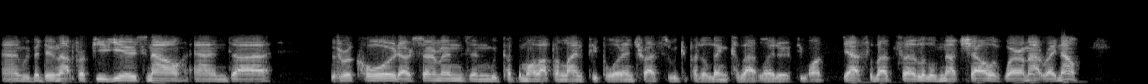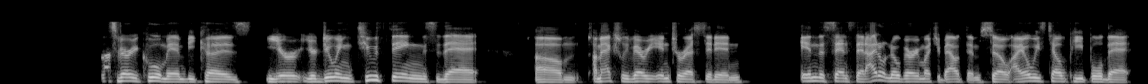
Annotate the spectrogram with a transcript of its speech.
and we've been doing that for a few years now. And uh, we record our sermons and we put them all up online. If people are interested, we could put a link to that later if you want. Yeah, so that's a little nutshell of where I'm at right now. That's very cool, man, because you're you're doing two things that um, I'm actually very interested in, in the sense that I don't know very much about them. So I always tell people that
